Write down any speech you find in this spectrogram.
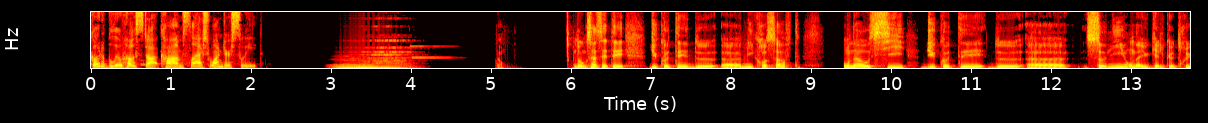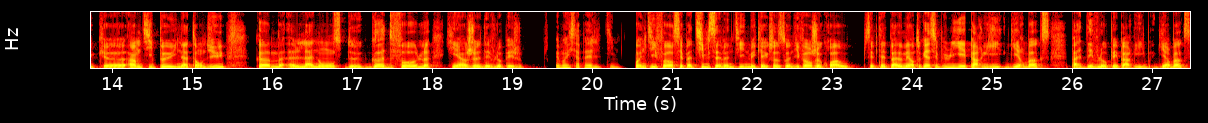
Go to bluehost.com/wondersuite. Donc ça c'était du côté de euh, Microsoft. On a aussi du côté de euh, Sony, on a eu quelques trucs euh, un petit peu inattendus, comme l'annonce de Godfall, qui est un jeu développé, comment il s'appelle Team 24, c'est pas Team 17, mais quelque chose 24, je crois, ou c'est peut-être pas eux, mais en tout cas, c'est publié par Gearbox, pas développé par Gearbox,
